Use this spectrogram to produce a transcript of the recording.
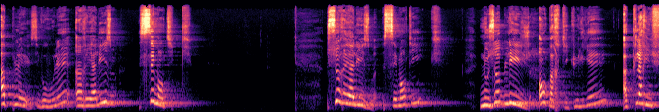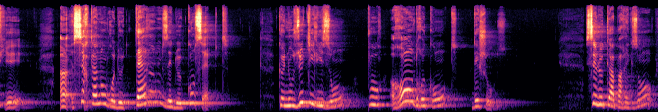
appelé, si vous voulez, un réalisme sémantique. Ce réalisme sémantique nous oblige en particulier à clarifier un certain nombre de termes et de concepts que nous utilisons pour rendre compte des choses. C'est le cas, par exemple,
